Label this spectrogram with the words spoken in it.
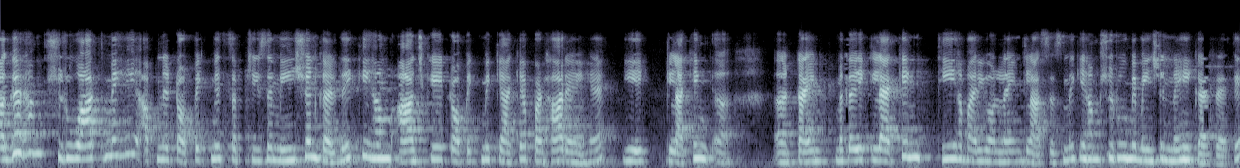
अगर हम शुरुआत में ही अपने टॉपिक में सब चीज़ें मेंशन कर दें कि हम आज के टॉपिक में क्या क्या पढ़ा रहे हैं, ये एक लैकिंग टाइम मतलब एक लैकिंग थी हमारी ऑनलाइन क्लासेस में कि हम शुरू में मेंशन नहीं कर रहे थे।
